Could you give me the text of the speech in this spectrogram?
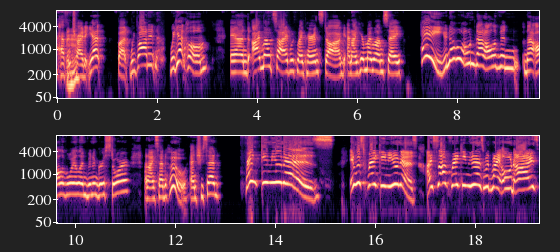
I haven't Mhm. tried it yet, but we bought it. We get home, and I'm outside with my parents' dog, and I hear my mom say, hey, you know who owned that olive and that olive oil and vinegar store? And I said, who? And she said, Frankie Muniz. It was Frankie Muniz. I saw Frankie Muniz with my own eyes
